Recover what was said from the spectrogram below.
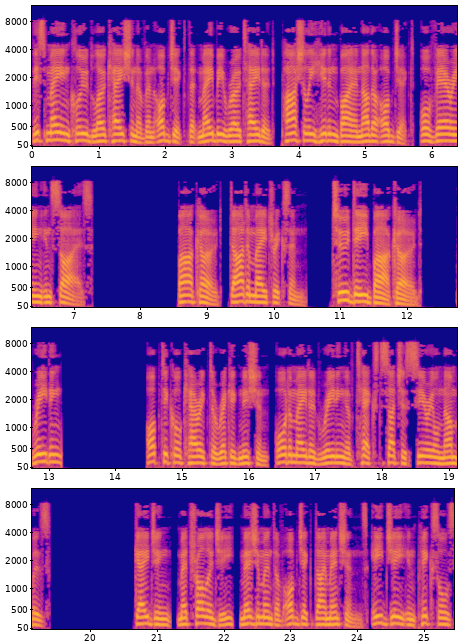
This may include location of an object that may be rotated, partially hidden by another object, or varying in size. Barcode, data matrix and 2D barcode reading optical character recognition, automated reading of text such as serial numbers gauging, metrology, measurement of object dimensions e.g. in pixels,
